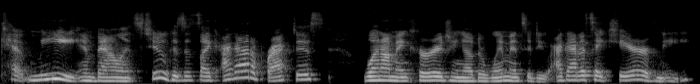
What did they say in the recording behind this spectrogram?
kept me in balance too, because it's like I got to practice what I'm encouraging other women to do. I got to take care of me.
